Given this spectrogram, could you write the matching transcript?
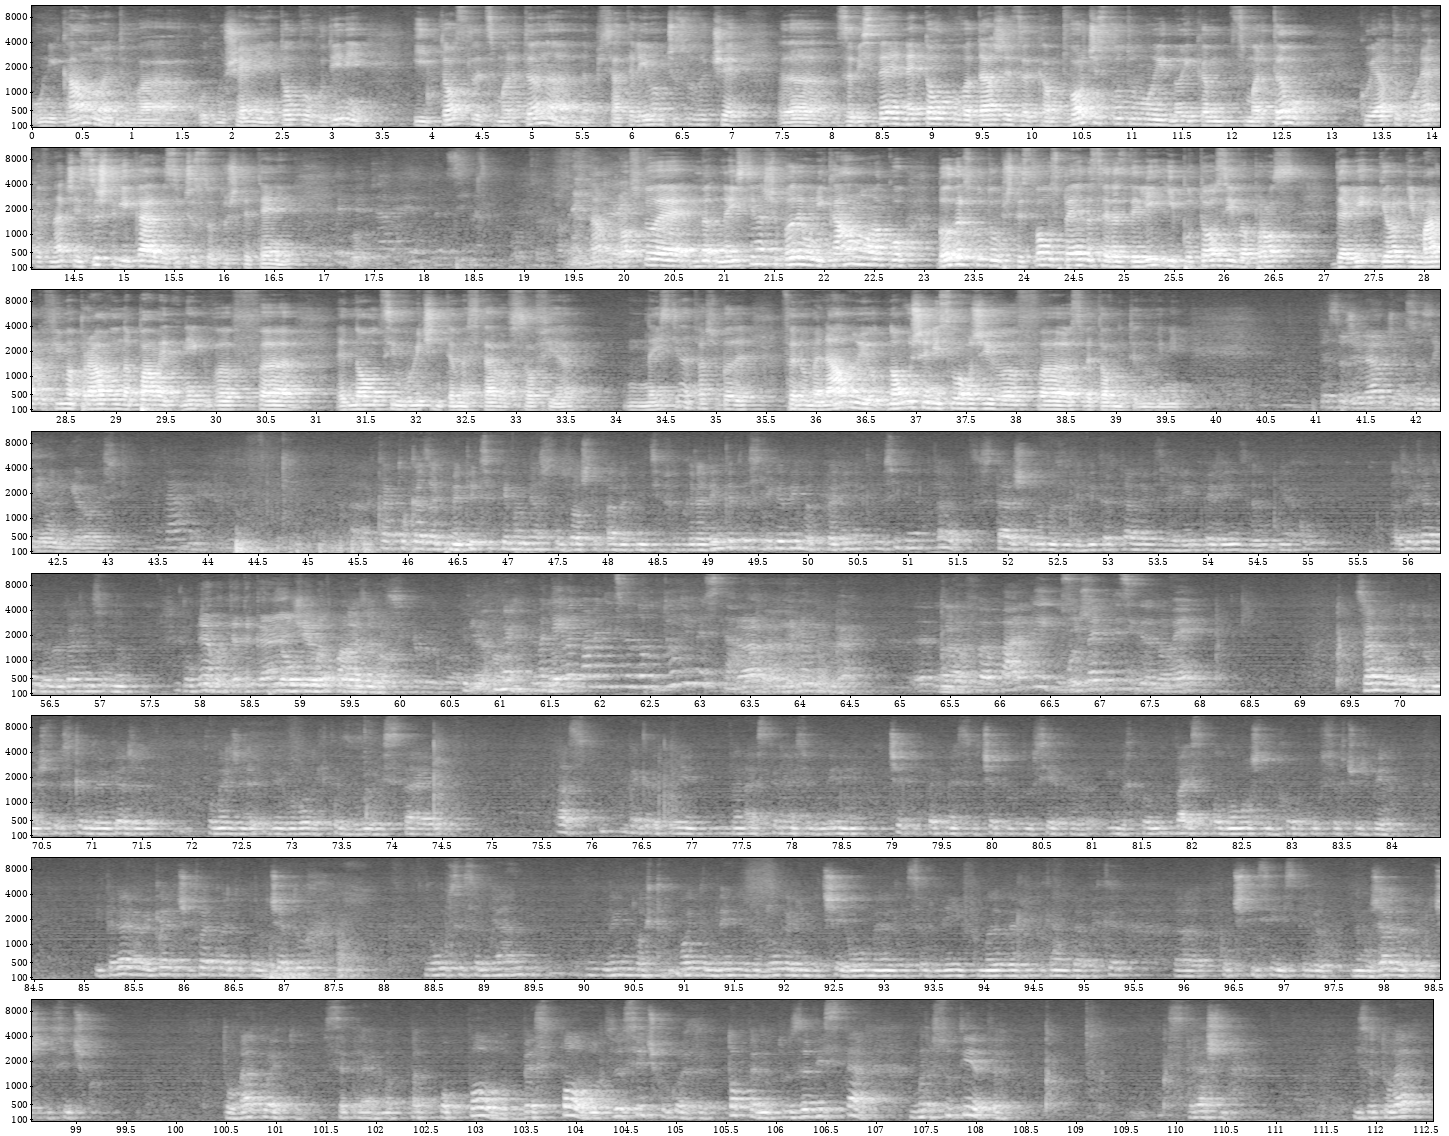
уникално е това отношение. Толкова години и то след смъртта на, на писателя имам чувството, че е, завистта е не толкова даже за към творчеството му, но и към смъртта му, която по някакъв начин също ги кара да се чувстват ощетени. Знам, просто е, на, наистина ще бъде уникално, ако българското общество успее да се раздели и по този въпрос, дали Георги Марков има право на паметник в е, едно от символичните места в София. Наистина това ще бъде феноменално и отново ще ни сложи в е, световните новини. Те съжаляват, че не са загинали геройски. А, Както казах, метиците има място за още паметници в градинката, стига да имат пари, нека да си ги направят. Ставаше дума за Димитър Талев, за Елин Пелин, за някой. Аз ви казвам, благодарен съм на Не, ама те така е, че имат паметници. Не, Ма те имат паметници на много други места. Да, да, именно. И в парка, и по съответните си градове. Само едно нещо искам да ви кажа, понеже ви говорихте за зависта. и Аз някъде преди 12-13 години, 4-5 месеца четох досиета, имах пъл- 20 пълномощни на хора, които са в чужбина. И трябва да ви кажа, че това, което прочетох, много се съмнявам, моето, моето мнение за българина, че е умен, разсъдлив, мъдър и така нататък, почти се изтрива. Не можах да прочета всичко. Това, което се прави по повод, без повод, за всичко, което е топенето, зависта, мръсотията, страшно. И затова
